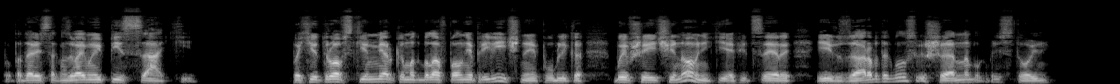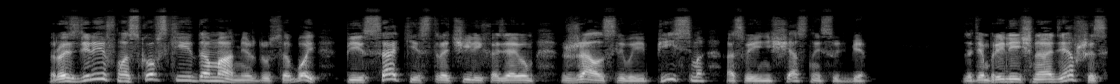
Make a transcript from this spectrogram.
попадались так называемые писаки. По хитровским меркам это была вполне приличная публика, бывшие чиновники и офицеры, и их заработок был совершенно благопристойный. Разделив московские дома между собой, писаки строчили хозяевам жалостливые письма о своей несчастной судьбе. Затем, прилично одевшись,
